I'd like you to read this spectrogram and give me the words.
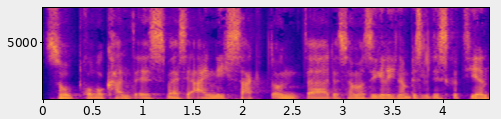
so provokant ist, weil sie eigentlich sagt, und äh, das werden wir sicherlich noch ein bisschen diskutieren,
